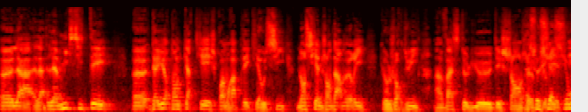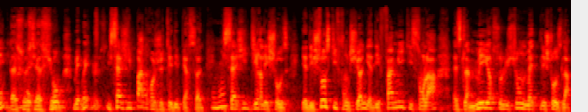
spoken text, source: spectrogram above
euh, la, mixité euh, d'ailleurs, dans le quartier, je crois me rappeler qu'il y a aussi une ancienne gendarmerie qui est aujourd'hui un vaste lieu d'échange. D'association. D'association. mais il ne s'agit pas de rejeter des personnes. Mhm. Il s'agit de dire les choses. Il y a des choses qui fonctionnent, il y a des familles qui sont là. Est-ce la meilleure solution de mettre les choses là?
